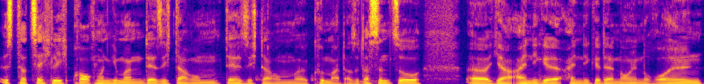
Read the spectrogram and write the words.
ist tatsächlich, braucht man jemanden, der sich darum, der sich darum äh, kümmert. Also das sind so, äh, ja, einige, einige der neuen Rollen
